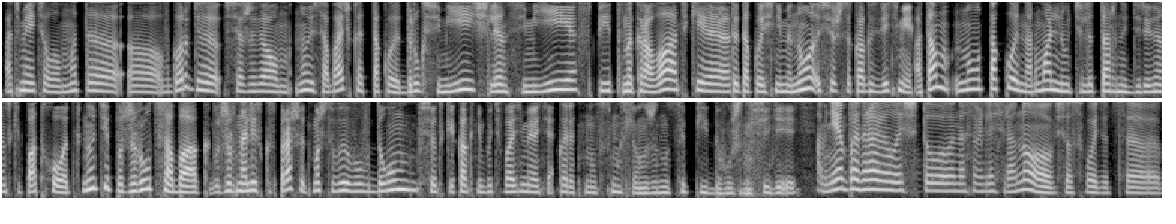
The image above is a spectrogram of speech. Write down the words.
отметила? Мы-то в городе все живем, ну и собачка это такой друг семьи, член семьи, спит на кроватке, ты такой с ними носишься, как с детьми. А там, ну, такой нормальный утилитарный деревенский подход. Ну, типа, жрут собак. Журналистка спрашивает, может, вы его в дом все-таки как-нибудь возьмете? Говорят, ну, в смысле, он же на цепи должен сидеть. А мне понравилось, что на самом деле все равно все сводится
